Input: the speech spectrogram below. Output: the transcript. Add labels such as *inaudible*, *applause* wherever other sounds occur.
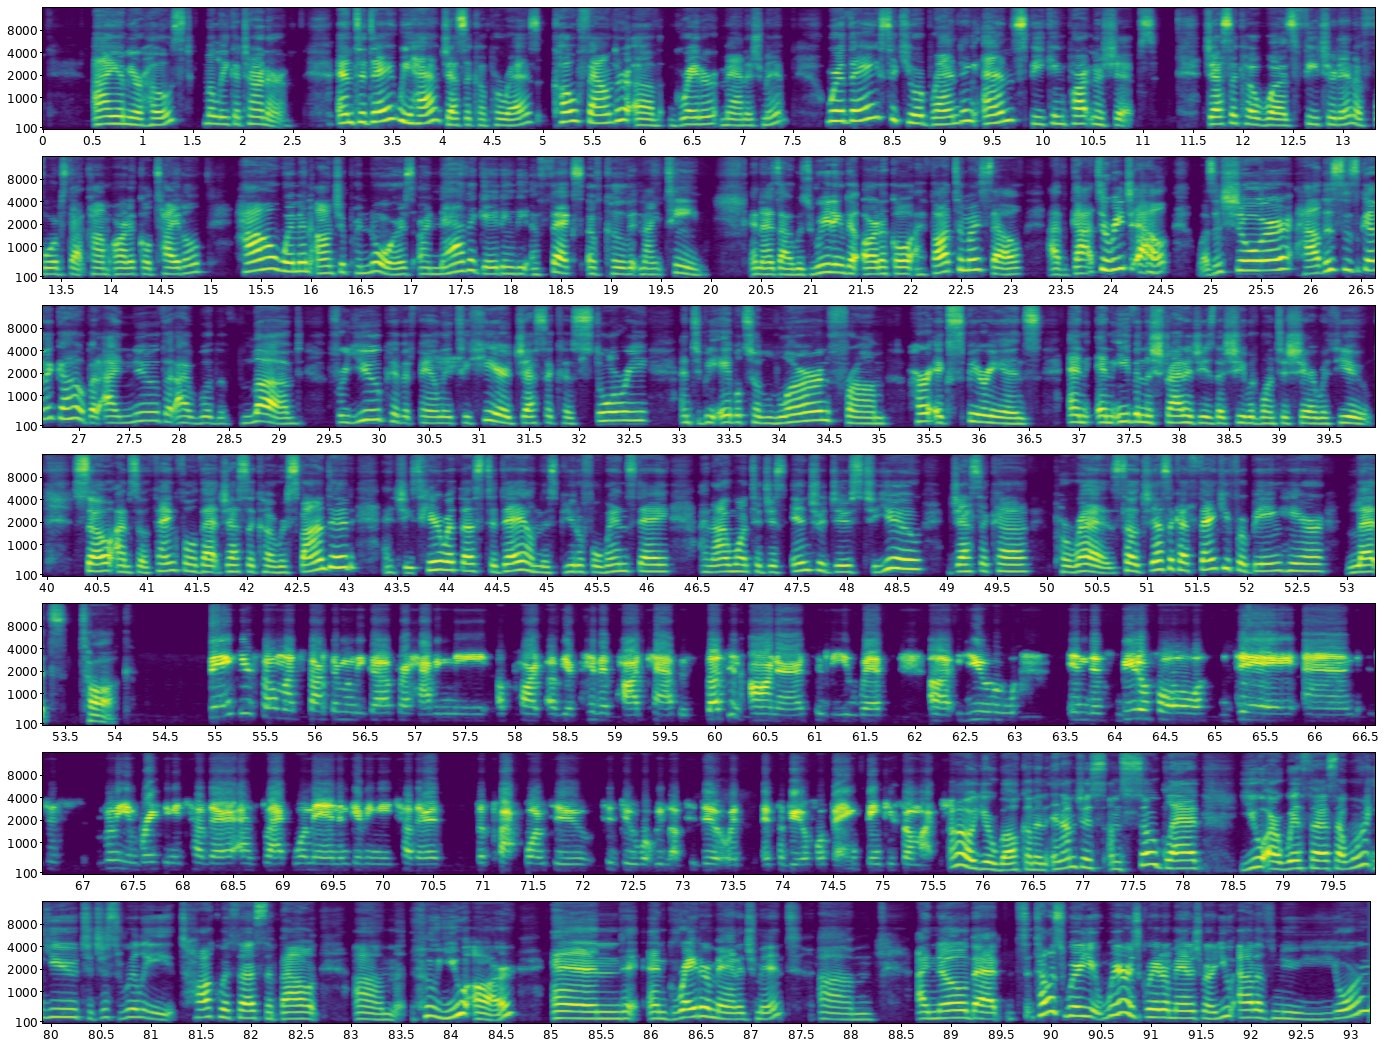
I am your host, Malika Turner. And today we have Jessica Perez, co founder of Greater Management, where they secure branding and speaking partnerships. Jessica was featured in a Forbes.com article titled how women entrepreneurs are navigating the effects of COVID 19. And as I was reading the article, I thought to myself, I've got to reach out. Wasn't sure how this was going to go, but I knew that I would have loved for you, Pivot family, to hear Jessica's story and to be able to learn from her experience and, and even the strategies that she would want to share with you. So I'm so thankful that Jessica responded and she's here with us today on this beautiful Wednesday. And I want to just introduce to you Jessica Perez. So, Jessica, thank you for being here. Let's talk. Thank you so much, Dr. Malika, for having me a part of your Pivot podcast. It's such an honor to be with uh, you in this beautiful day and just really embracing each other as Black women and giving each other the platform to to do what we love to do. It's it's a beautiful thing. Thank you so much. Oh, you're welcome. And and I'm just I'm so glad you are with us. I want you to just really talk with us about um, who you are and and greater management. Um, I know that. Tell us where you where is greater management? Are you out of New York?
